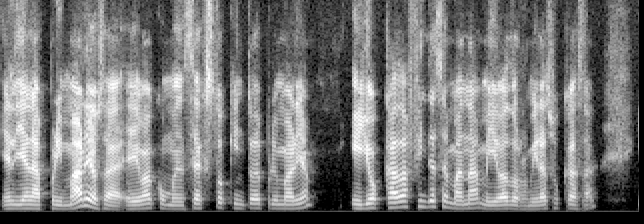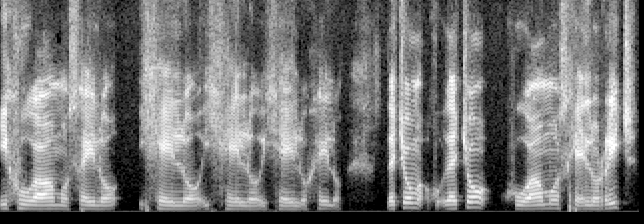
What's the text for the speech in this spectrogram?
Él ya en la primaria, o sea, iba como en sexto, quinto de primaria, y yo cada fin de semana me iba a dormir a su casa y jugábamos Halo, y Halo, y Halo, y Halo, Halo. De hecho, de hecho, jugábamos Halo Reach.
